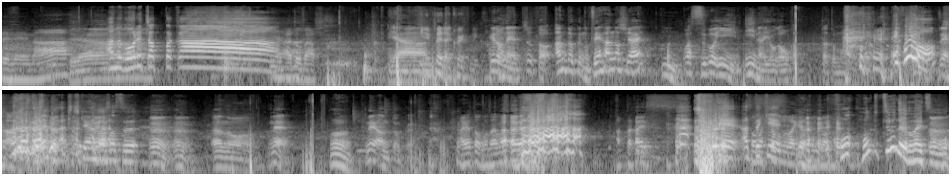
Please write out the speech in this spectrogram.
てねえないやーアントンくん折れちゃったあかりがとうございますいや He ー didn't play that correctly. けどねちょっと安藤君の前半の試合はすごいいいいい内容が多かったと思うえフォロ前半試験 VS うんうん。あのね。うん。ね安藤君。ありがとうございます あったかいっす。ーあったけほほんと強いんだけどないつもももも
